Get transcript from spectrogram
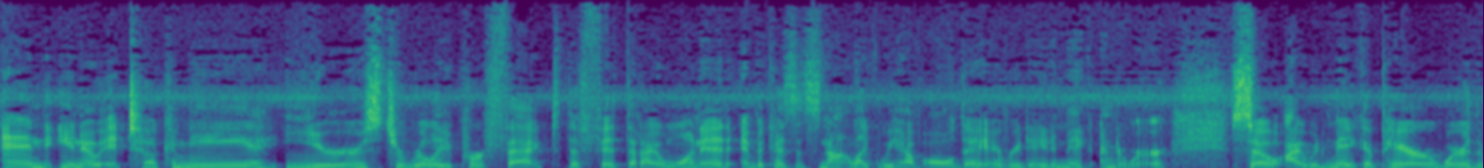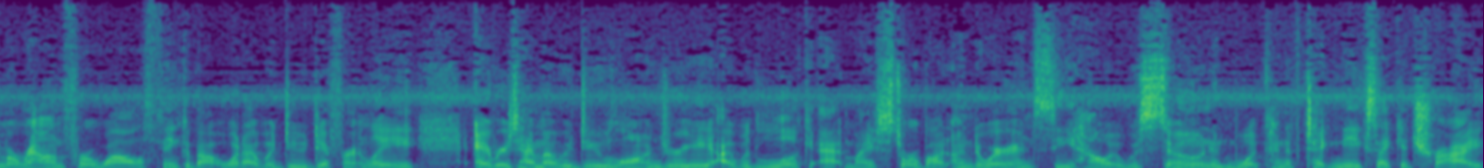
And, you know, it took me years to really perfect the fit that I wanted. And because it's not like we have all day, every day to make underwear. So I would make a pair, wear them around for a while, think about what I would do differently. Every time I would do laundry, I would look at my store bought underwear and see how it was sewn and what kind of techniques I could try.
